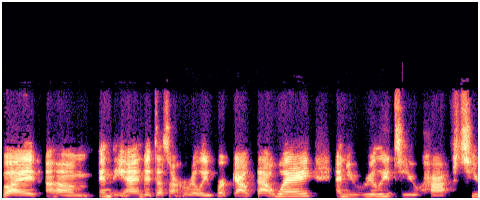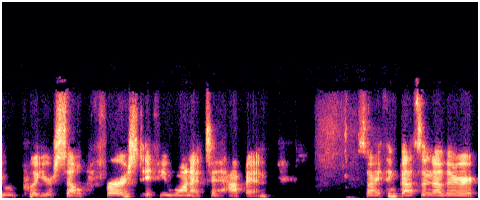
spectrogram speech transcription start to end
But um, in the end, it doesn't really work out that way. And you really do have to put yourself first if you want it to happen. So I think that's another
